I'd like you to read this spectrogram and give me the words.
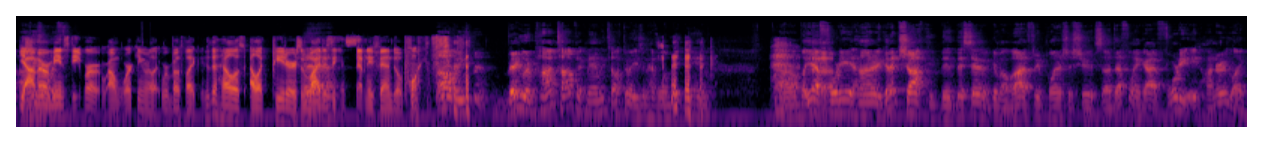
Uh, Yeah, I remember me and Steve were um, working. We're, like, we're both like, "Who the hell is Alec Peters, and why does he have seventy FanDuel points?" Oh, he's regular pod topic, man. We talked about he's gonna have one big game. Um, but yeah, 4,800. You're gonna chuck. They, they say they'll give him a lot of three pointers to shoot. So definitely a guy at 4,800. Like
